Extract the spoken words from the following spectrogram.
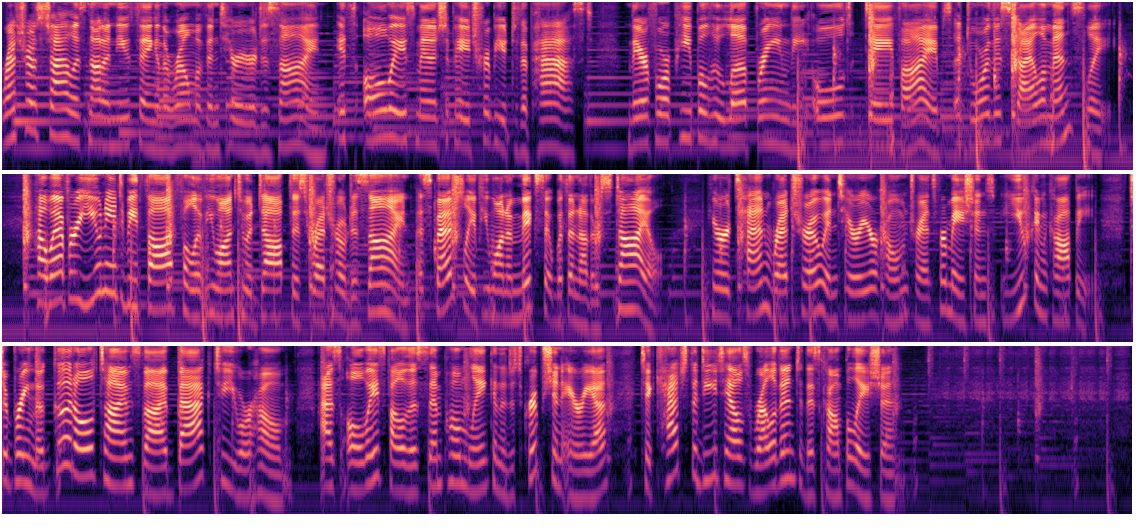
Retro style is not a new thing in the realm of interior design. It's always managed to pay tribute to the past. Therefore, people who love bringing the old day vibes adore this style immensely. However, you need to be thoughtful if you want to adopt this retro design, especially if you want to mix it with another style. Here are 10 retro interior home transformations you can copy to bring the good old times vibe back to your home. As always, follow the SimpHome link in the description area to catch the details relevant to this compilation.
